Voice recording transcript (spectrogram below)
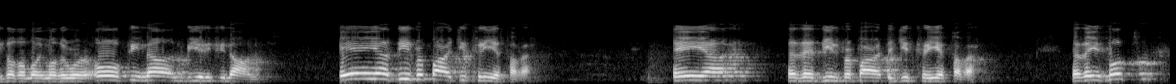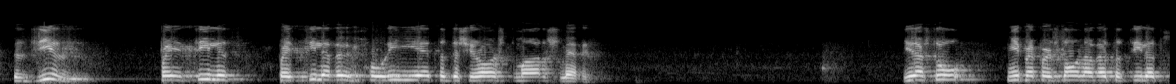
I thot Allahu i madhëruar, o filan biri i filanit. Eja dil përpara gjithë krijesave. Eja dhe dil përpara të gjithë krijesave. Edhe i thot zgjidh prej cilës prej cilëve hurie të dëshirosh të marrësh merr. Gjithashtu, një prej personave të cilët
